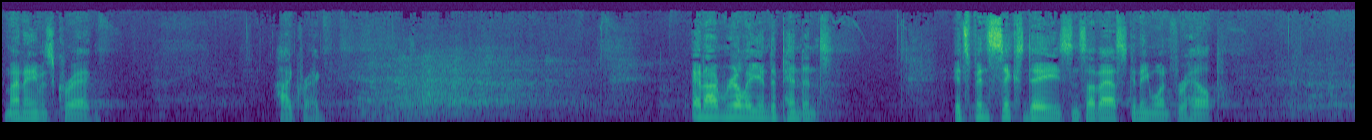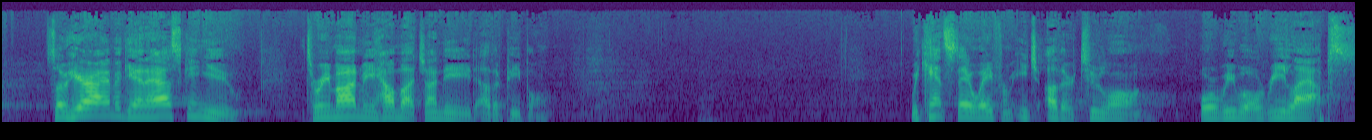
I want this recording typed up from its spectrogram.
my name is Craig. Hi, Craig. and I'm really independent. It's been six days since I've asked anyone for help. So here I am again asking you to remind me how much I need other people. We can't stay away from each other too long, or we will relapse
